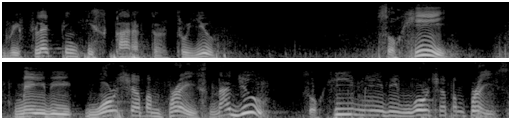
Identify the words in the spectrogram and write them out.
reflecting his character through you. So he may be worship and praise, not you. So he may be worship and praise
